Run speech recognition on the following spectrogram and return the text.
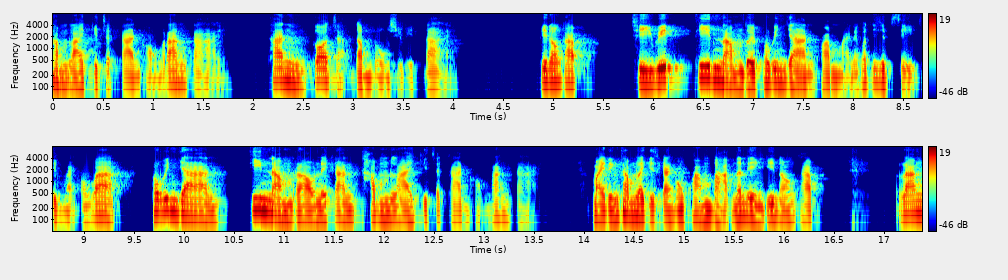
ทำลายกิจการของร่างกาย ท่านก็จะดำรงชีวิตได้ พี่น้องครับ ชีวิตที่นำโดยพระวิญญาณความหมายในข้อที่ 14 จึงหมายความว่า พระวิญญาณที่นำเราในการทำลายกิจการของร่างกาย หมายถึงทำลายกิจการของความบาปนั่นเองพี่น้องครับ ร่าง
